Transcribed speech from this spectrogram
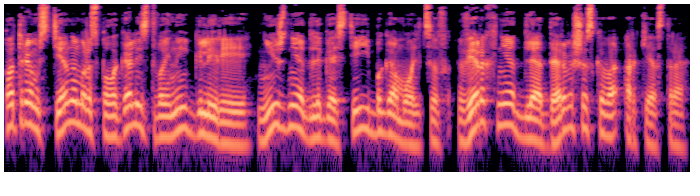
По трем стенам располагались двойные галереи, нижняя для гостей и богомольцев, верхняя для дервишеского оркестра.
